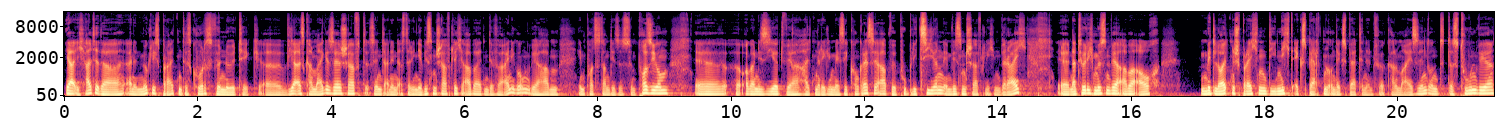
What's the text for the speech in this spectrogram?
Ja, ich halte da einen möglichst breiten Diskurs für nötig. Äh, wir als Karl-May-Gesellschaft sind eine in erster Linie wissenschaftlich arbeitende Vereinigung. Wir haben in Potsdam dieses Symposium äh, organisiert. Wir halten regelmäßig Kongresse ab. Wir publizieren im wissenschaftlichen Bereich. Äh, natürlich müssen wir aber auch mit Leuten sprechen, die nicht Experten und Expertinnen für Karl May sind. Und das tun wir,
